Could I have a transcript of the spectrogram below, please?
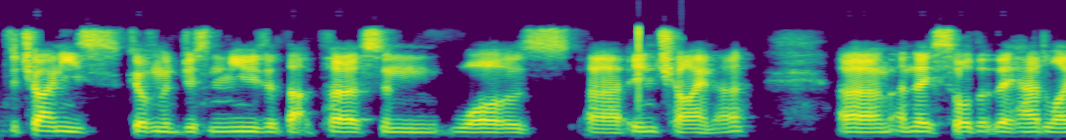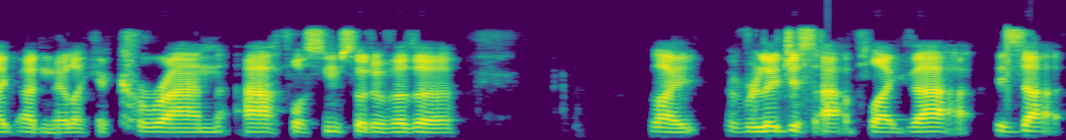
the Chinese government just knew that that person was uh, in China, um, and they saw that they had like I don't know like a Quran app or some sort of other like a religious app like that. Is that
